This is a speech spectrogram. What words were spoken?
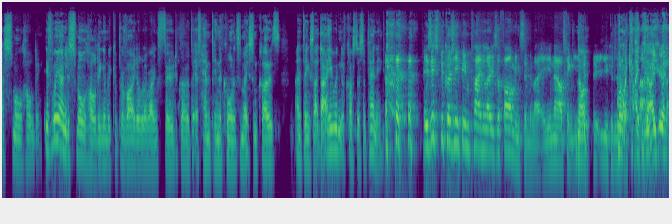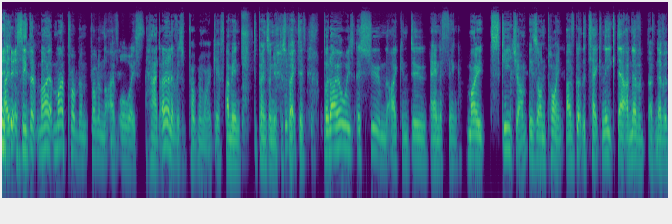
a small holding. If we owned a small holding and we could provide all our own food, grow a bit of hemp in the corner to make some clothes, and things like that, he wouldn't have cost us a penny. Is this because you've been playing loads of Farming Simulator? You now think you No. could you could live Well, I, that? I, I, I see that my my problem problem that I've always had. I don't know if it's a problem or a gift. I mean, depends on your perspective. But I always assume that I can do anything. My ski jump is on point. I've got the technique down. I've never I've never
